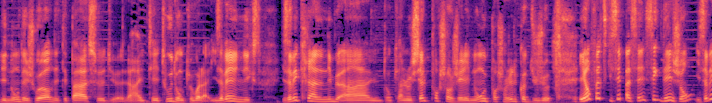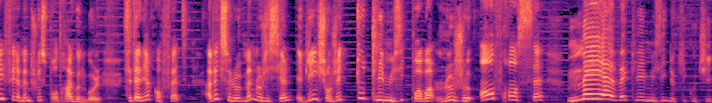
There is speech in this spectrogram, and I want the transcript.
les noms des joueurs n'étaient pas ceux de la réalité et tout, donc voilà, ils avaient une ils avaient créé un, donc un logiciel pour changer les noms et pour changer le code du jeu. Et en fait, ce qui s'est passé, c'est que des gens, ils avaient fait la même chose pour Dragon Ball. C'est-à-dire qu'en fait, avec ce même logiciel, eh bien, ils changeaient toutes les musiques pour avoir le jeu en français mais avec les musiques de Kikuchi.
